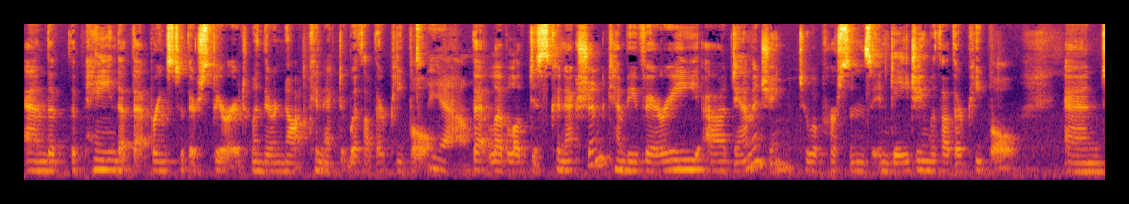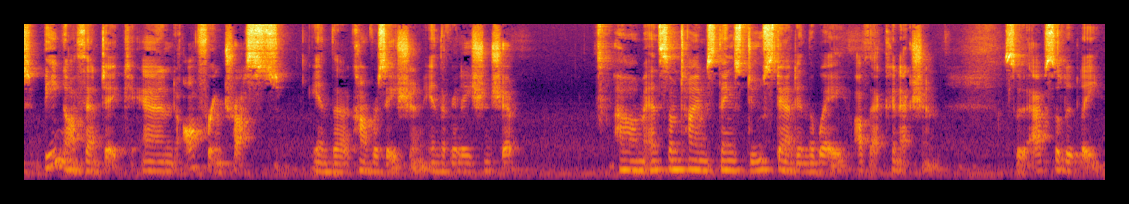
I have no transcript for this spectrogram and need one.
and the, the pain that that brings to their spirit when they're not connected with other people. Yeah. That level of disconnection can be very uh, damaging to a person's engaging with other people and being authentic and offering trust in the conversation, in the relationship. Um, and sometimes things do stand in the way of that connection. So, absolutely,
